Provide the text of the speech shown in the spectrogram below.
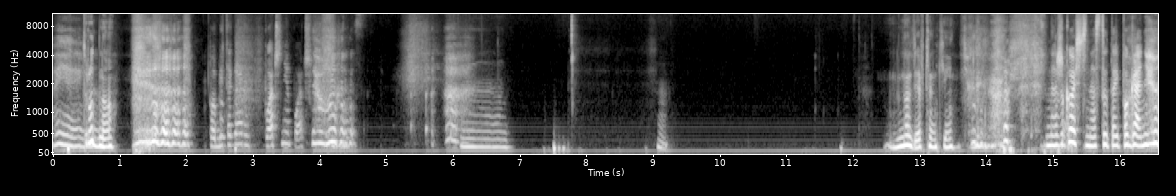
Ojej. Trudno. Pobite gary. Płacz, nie płacz. Mm. No dziewczynki. Nasz gość nas tutaj pogania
